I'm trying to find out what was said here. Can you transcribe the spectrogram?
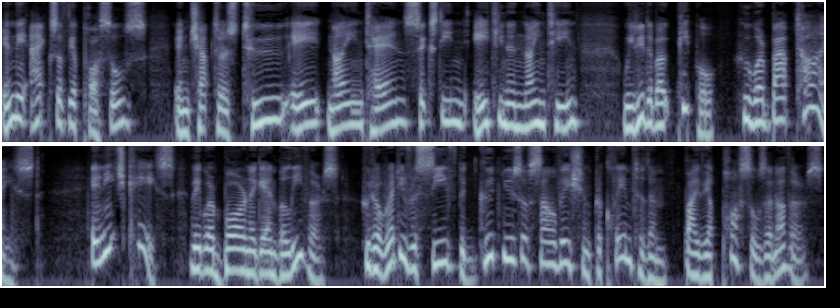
In the Acts of the Apostles, in chapters 2, 8, 9, 10, 16, 18, and 19, we read about people who were baptized. In each case, they were born again believers who'd already received the good news of salvation proclaimed to them by the apostles and others.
